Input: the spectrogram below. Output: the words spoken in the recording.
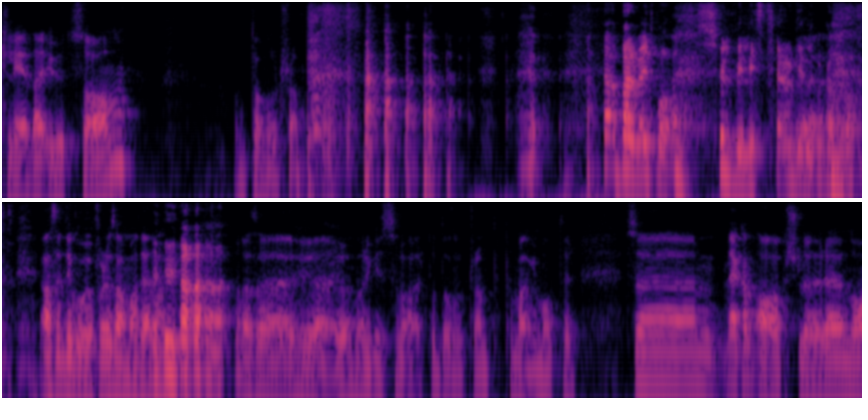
Kle deg ut som Donald Trump. Bare vent på Sylvi Listhaug eller noe sånt. Altså, det går jo for det samme, det, da. Ja. Altså, hun er jo Norges svar på Donald Trump på mange måter. Så jeg kan avsløre nå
